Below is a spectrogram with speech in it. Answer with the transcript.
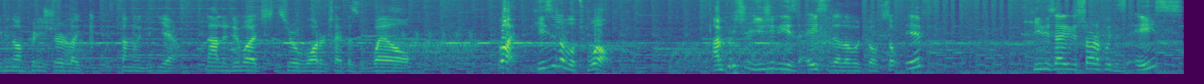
Even though I'm pretty sure, like, it's not gonna do, yeah, not gonna do much since you're a water type as well. But, he's at level 12. I'm pretty sure usually his ace is at level 12. So if he decided to start off with his ace,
